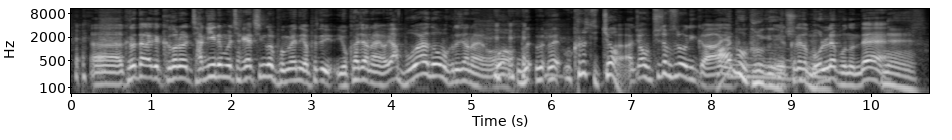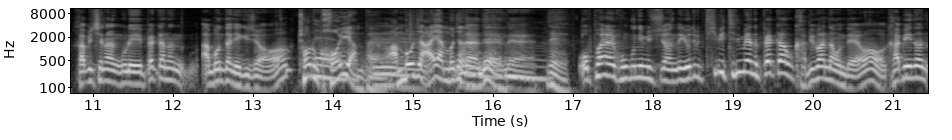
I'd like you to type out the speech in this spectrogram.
어, 그러다가 이제 그거를 자기 이름을 자기가 친 걸 보면 옆에서 욕하잖아요. 야 뭐야 너 뭐 그러잖아요. 왜, 왜, 왜, 그럴 수 있죠. 아, 좀 추접스러우니까. 아이, 예, 뭐 그러게. 예, 그래서 몰래 보는데 네. 가비 씨랑 우리 백가는 안 본다는 얘기죠. 저는 거의 안 봐요. 안 보지, 아예 안 보지 네, 않는데. 네, 네. 네. 5809님이 주셨는데 요즘 TV 틀면은 백가하고 가비만 나온대요. 가비는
